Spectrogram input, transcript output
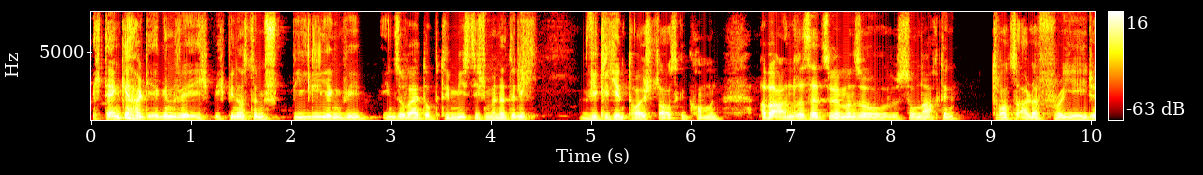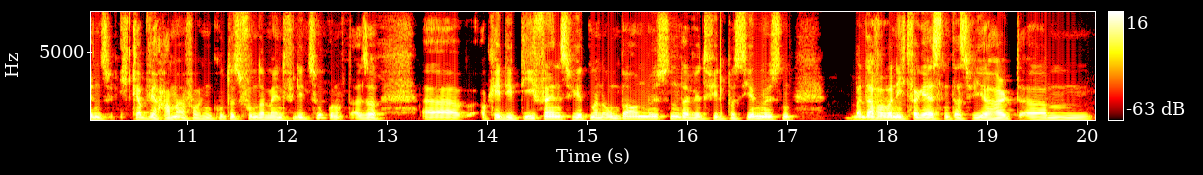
ich denke halt irgendwie, ich, ich bin aus dem Spiel irgendwie insoweit optimistisch. Ich meine, natürlich wirklich enttäuscht rausgekommen. Aber andererseits, wenn man so, so nachdenkt, trotz aller Free Agents, ich glaube, wir haben einfach ein gutes Fundament für die Zukunft. Also, äh, okay, die Defense wird man umbauen müssen, da wird viel passieren müssen. Man darf aber nicht vergessen, dass wir halt ähm,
